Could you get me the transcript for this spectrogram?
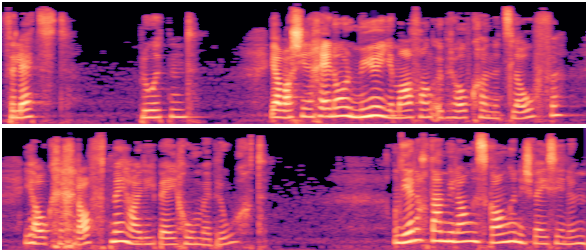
Verletzt, blutend. Ja, wahrscheinlich enorm Mühe, am Anfang überhaupt zu laufen. Ich habe keine Kraft mehr, habe die Beine kaum mehr gebraucht. Und je nachdem, wie lange es gegangen ist, weiss ich nicht mehr,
